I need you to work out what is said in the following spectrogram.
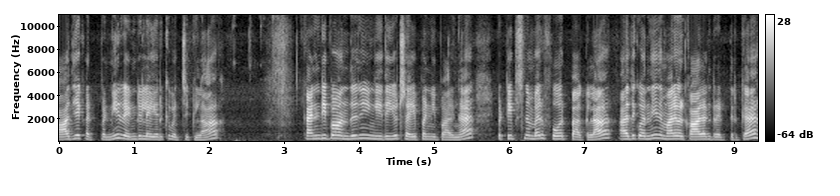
பாதியாக கட் பண்ணி ரெண்டு லேயருக்கு வச்சுக்கலாம். கண்டிப்பாக வந்து நீங்கள் இதையும் ட்ரை பண்ணி பாருங்கள் இப்போ டிப்ஸ் நம்பர் ஃபோர் பார்க்கலாம். அதுக்கு வந்து இந்த மாதிரி ஒரு காலண்டர் எடுத்திருக்கேன்.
